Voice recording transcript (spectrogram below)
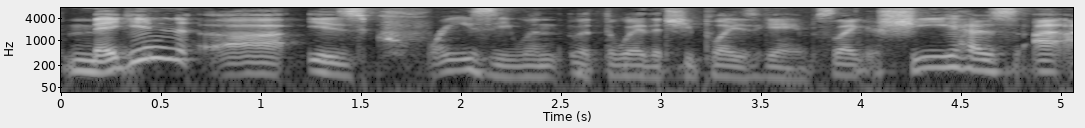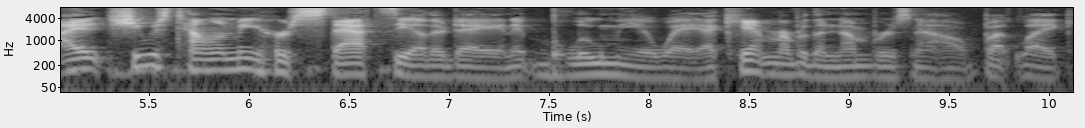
Megan uh, is crazy when with the way that she plays games. Like she has, I, I she was telling me her stats the other day, and it blew me away. I can't remember the numbers now, but like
